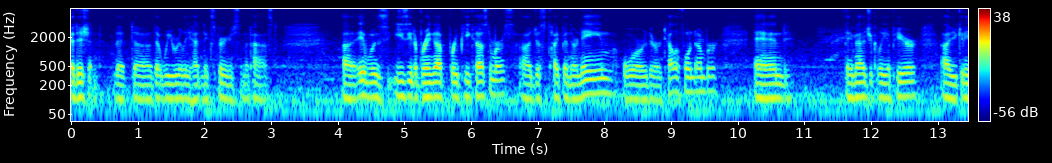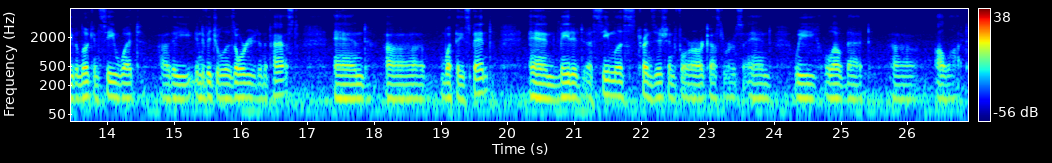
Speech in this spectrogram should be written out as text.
addition that, uh, that we really hadn't experienced in the past. Uh, it was easy to bring up repeat customers. Uh, just type in their name or their telephone number and they magically appear. Uh, you can even look and see what uh, the individual has ordered in the past and uh, what they spent and made it a seamless transition for our customers and we love that uh, a lot.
